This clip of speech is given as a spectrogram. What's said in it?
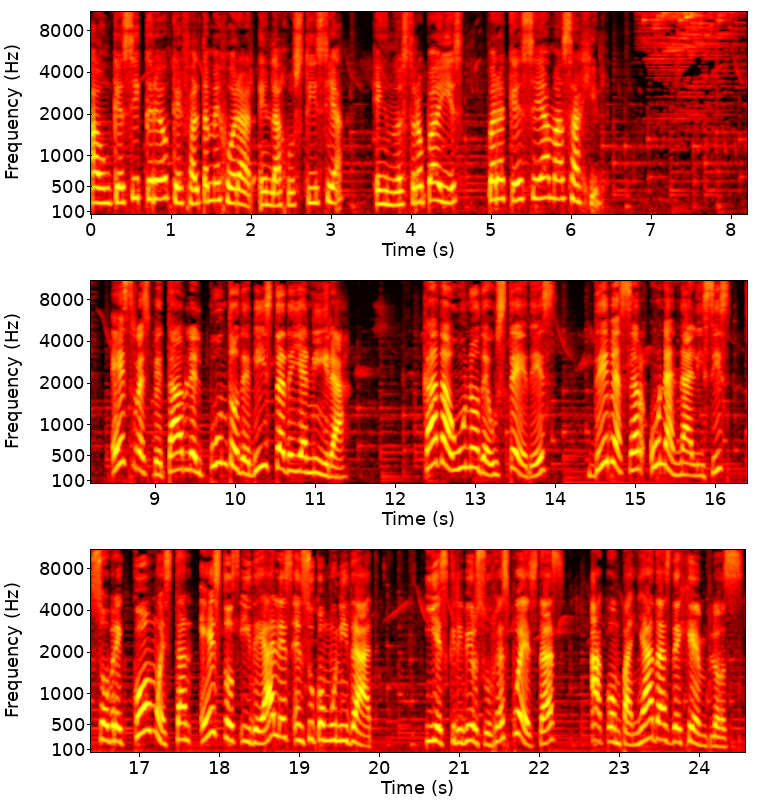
aunque sí creo que falta mejorar en la justicia en nuestro país para que sea más ágil. Es respetable el punto de vista de Yanira. Cada uno de ustedes debe hacer un análisis sobre cómo están estos ideales en su comunidad y escribir sus respuestas acompañadas de ejemplos.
